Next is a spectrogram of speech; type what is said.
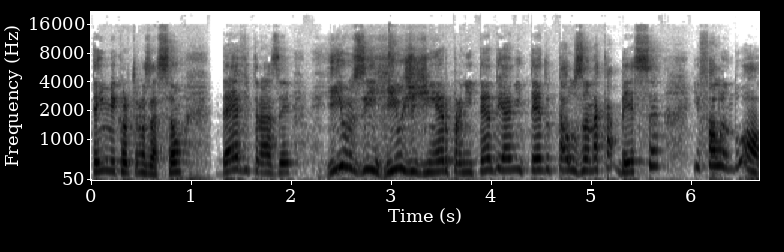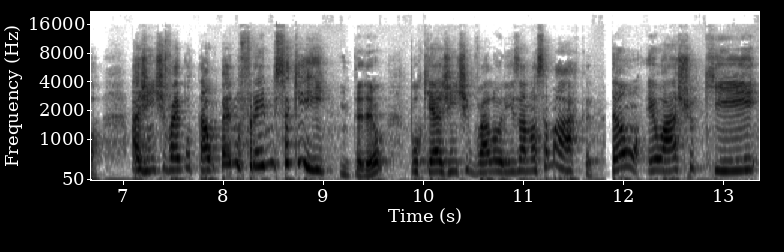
tem microtransação, deve trazer rios e rios de dinheiro para Nintendo, e a Nintendo tá usando a cabeça e falando, ó, a gente vai botar um pé no freio nisso aqui, entendeu? Porque a gente valoriza a nossa marca. Então, eu acho que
